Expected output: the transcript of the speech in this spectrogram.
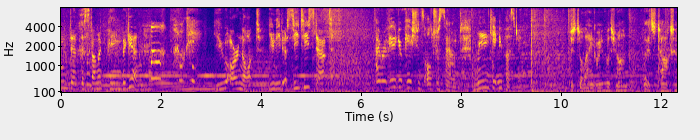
When did the stomach pain begin? Uh, okay. You are not. You need a CT stat. I reviewed your patient's ultrasound. We Keep me posted. You're still angry with Sean? It's toxic.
